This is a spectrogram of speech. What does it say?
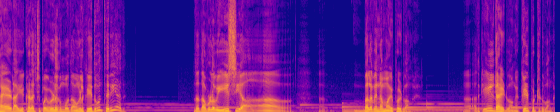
டயர்டாகி கிளச்சி போய் விழுகும்போது அவங்களுக்கு எதுவும் தெரியாது. அதாவது அவ்வளவு ஈஸியா பலவீனமாகி போயிடுவாங்க. அதுக்கு ஈல்டாயிடுவாங்க கீழ்ப்பட்டுடுவாங்க.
